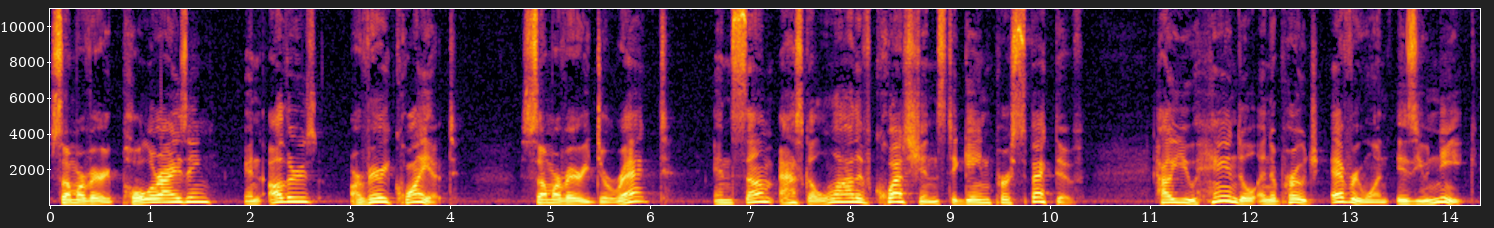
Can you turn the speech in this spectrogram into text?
Some are very polarizing, and others are very quiet. Some are very direct, and some ask a lot of questions to gain perspective. How you handle and approach everyone is unique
